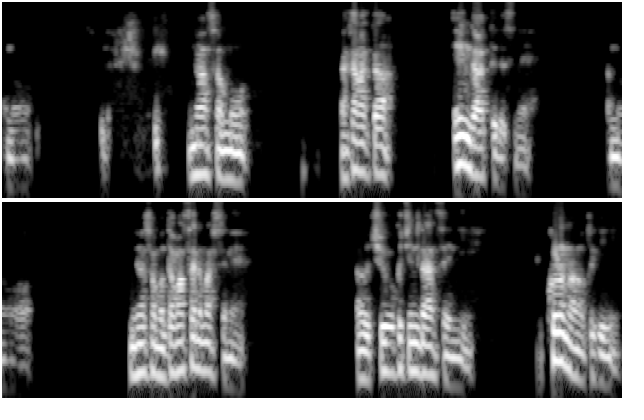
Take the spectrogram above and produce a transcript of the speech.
あの、皆さんも、なかなか縁があってですね、あの、皆さんも騙されましてね、あの中国人男性に、コロナの時に、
